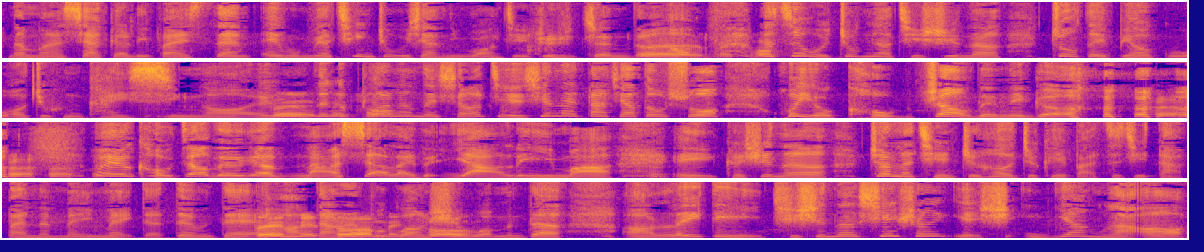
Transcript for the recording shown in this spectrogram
那么下个礼拜三，哎，我们要庆祝一下女王节，这是真的哈、对没错那最为重要，其实呢，做对标股哦就很开心哦。哎那个漂亮的小姐，现在大家都说会有口罩的那个，会有口罩的要拿下来的压力吗？哎，可是呢，赚了钱之后就可以把自己打扮的美美的，对不对？哈对没错当然不光是我们的啊、lady，其实呢，先生也是一样啦哦。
